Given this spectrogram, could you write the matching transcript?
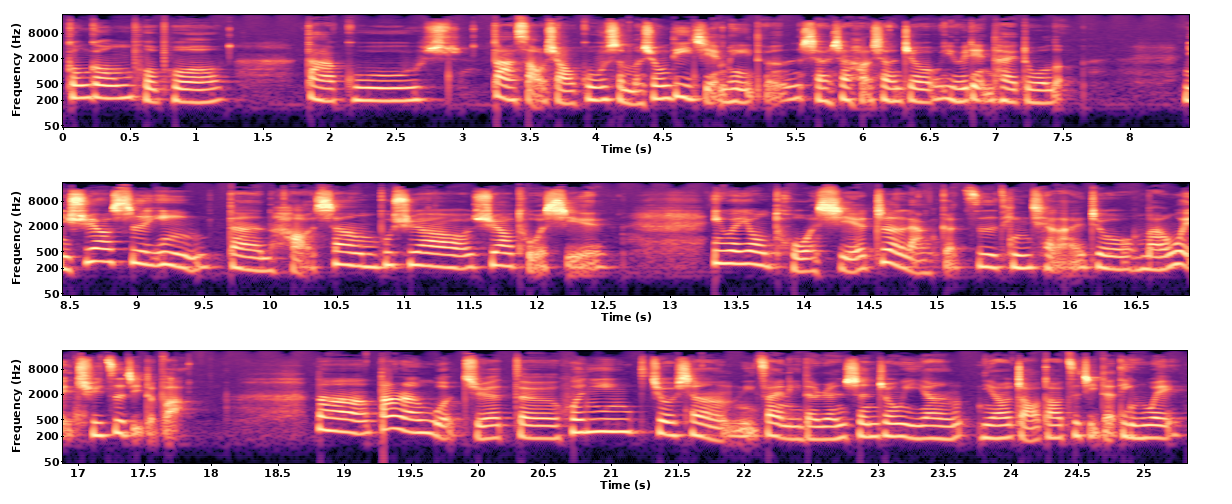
公公婆婆、大姑、大嫂、小姑，什么兄弟姐妹的，想想好像就有一点太多了。你需要适应，但好像不需要需要妥协，因为用妥协这两个字听起来就蛮委屈自己的吧。那当然，我觉得婚姻就像你在你的人生中一样，你要找到自己的定位。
